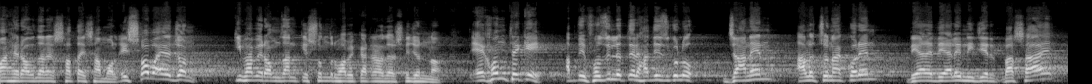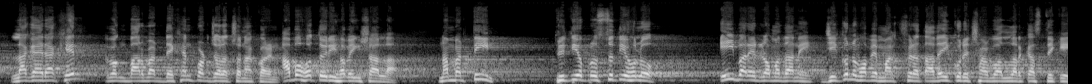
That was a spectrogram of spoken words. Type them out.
মাহে রমদানের সাতাইশ আমল। এই সব আয়োজন কীভাবে রমজানকে সুন্দরভাবে কাটানো যায় সেজন্য। এখন থেকে আপনি ফজিলতের হাদিসগুলো জানেন, আলোচনা করেন, দেয়ালে দেয়ালে নিজের বাসায় লাগায় রাখেন এবং বারবার দেখেন, পর্যালোচনা করেন। আবহ তৈরি হবে ইনশাআল্লাহ। নাম্বার তিন, তৃতীয় প্রস্তুতি হলো, এইবারের রমাদানে যে কোনোভাবে মাগফেরাত আদায় করে ছাড়বো আল্লাহর কাছ থেকে।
